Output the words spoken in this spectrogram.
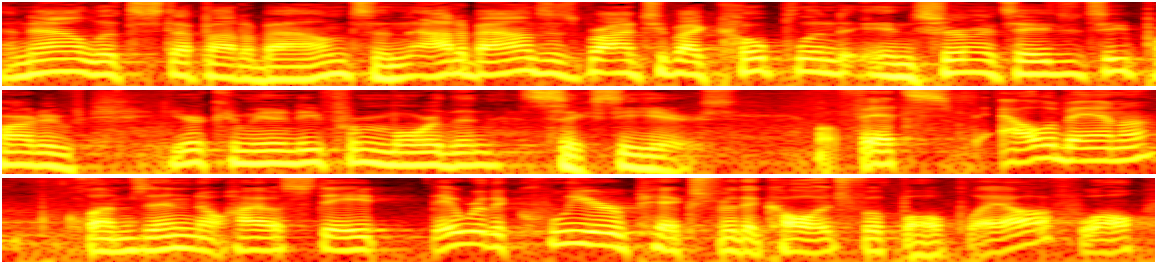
And now let's step out of bounds. And Out of Bounds is brought to you by Copeland Insurance Agency, part of your community for more than 60 years. Well, Fitz, Alabama, Clemson, Ohio State, they were the clear picks for the college football playoff, while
